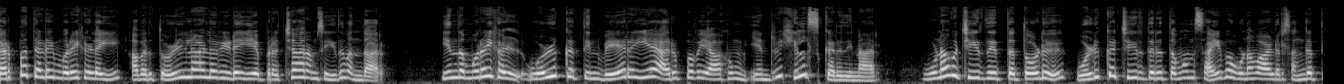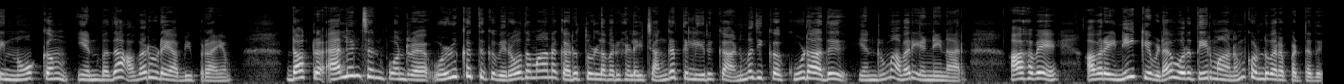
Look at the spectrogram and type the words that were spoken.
கற்பத்தடை முறைகளை அவர் தொழிலாளரிடையே பிரச்சாரம் செய்து வந்தார். இந்த முறைகள் ஒழுக்கத்தின் வேறையே அறுப்பவையாகும் என்று ஹில்ஸ் கருதினார். உணவு சீர்திருத்தத்தோடு ஒழுக்க சீர்திருத்தமும் சைவ உணவாளர் சங்கத்தின் நோக்கம் என்பது அவருடைய அபிப்பிராயம். டாக்டர் ஆலின்சன் போன்ற ஒழுக்கத்துக்கு விரோதமான கருத்துள்ளவர்களை சங்கத்தில் இருக்க அனுமதிக்க கூடாது என்றும் அவர் எண்ணினார். ஆகவே அவரை நீக்கிவிட ஒரு தீர்மானம் கொண்டு வரப்பட்டது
